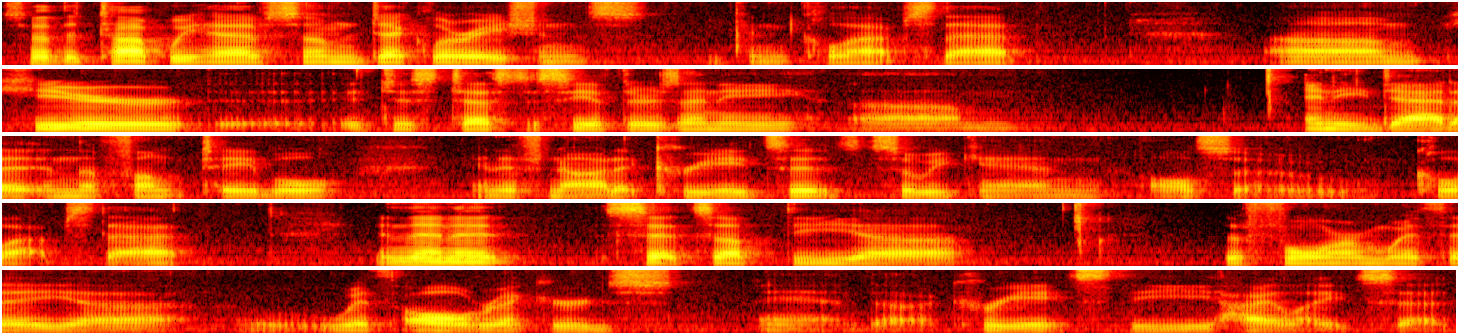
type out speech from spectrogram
So at the top we have some declarations. You can collapse that. Um, here it just tests to see if there's any um, any data in the func table and if not it creates it so we can also collapse that. And then it sets up the uh, the form with a uh, with all records and uh, creates the highlight set.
